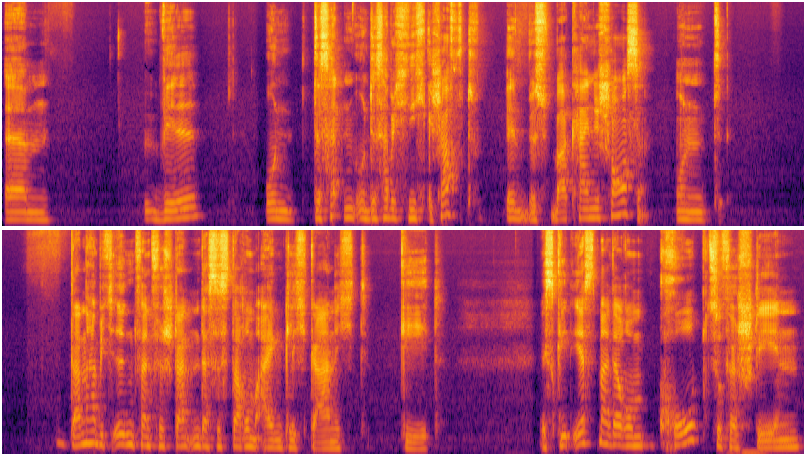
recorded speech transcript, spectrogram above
ähm, will. Und das hat und das habe ich nicht geschafft. Es war keine Chance. Und dann habe ich irgendwann verstanden, dass es darum eigentlich gar nicht geht. Es geht erstmal darum, grob zu verstehen,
